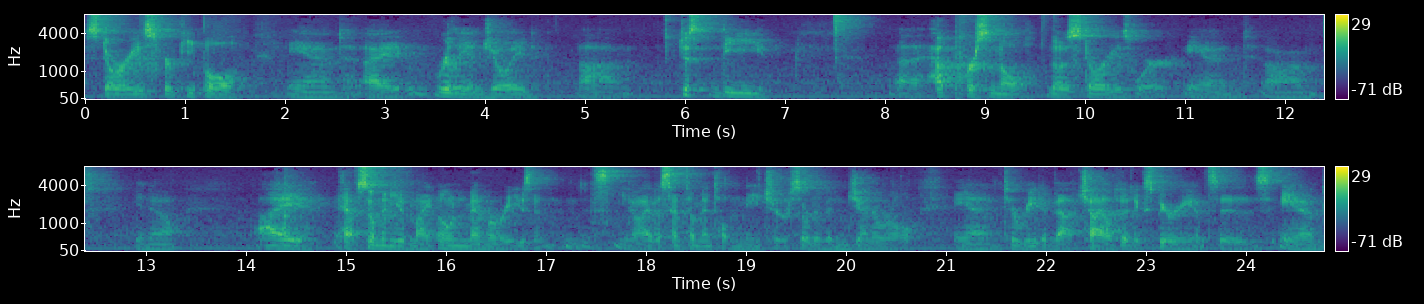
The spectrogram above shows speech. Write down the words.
stories for people, and I really enjoyed um, just the uh, how personal those stories were. And, um, you know, I have so many of my own memories and, you know, I have a sentimental nature sort of in general. And to read about childhood experiences and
